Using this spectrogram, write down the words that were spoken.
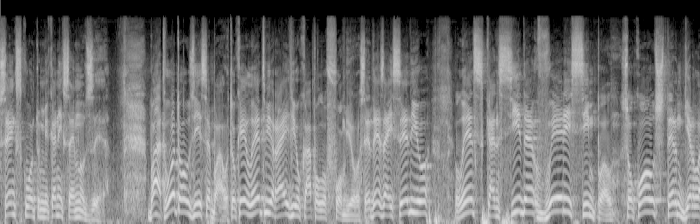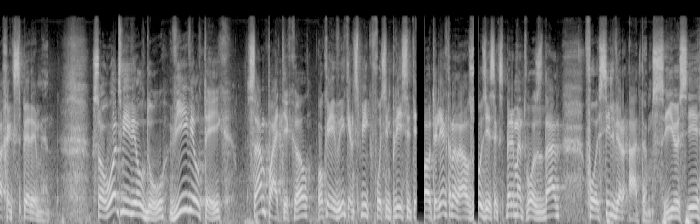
Thanks quantum mechanics, I'm not there. But what all this about? Okay, let me write you a couple of formulas. And as I said you, let's consider very simple so-called Stern-Gerlach experiment. So what we will do, we will take some particle, okay, we can speak for simplicity about electron, although this experiment was done for silver atoms. You see,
